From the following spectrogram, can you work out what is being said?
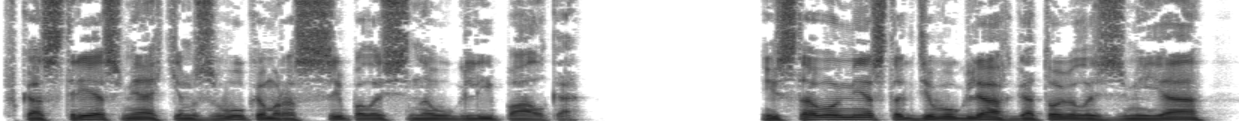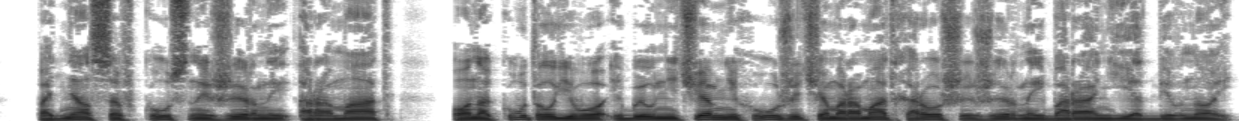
в костре с мягким звуком рассыпалась на угли палка. Из того места, где в углях готовилась змея, поднялся вкусный жирный аромат, он окутал его и был ничем не хуже, чем аромат хорошей жирной бараньи отбивной.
